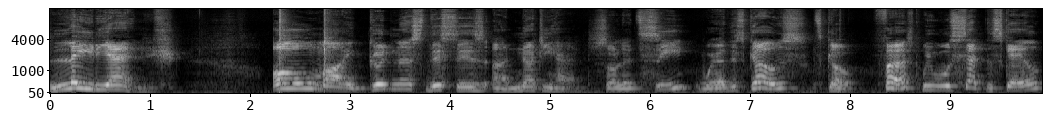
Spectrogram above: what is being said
Lady Ange. Oh my goodness, this is a nutty hand. So let's see where this goes. Let's go. First, we will set the scale.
